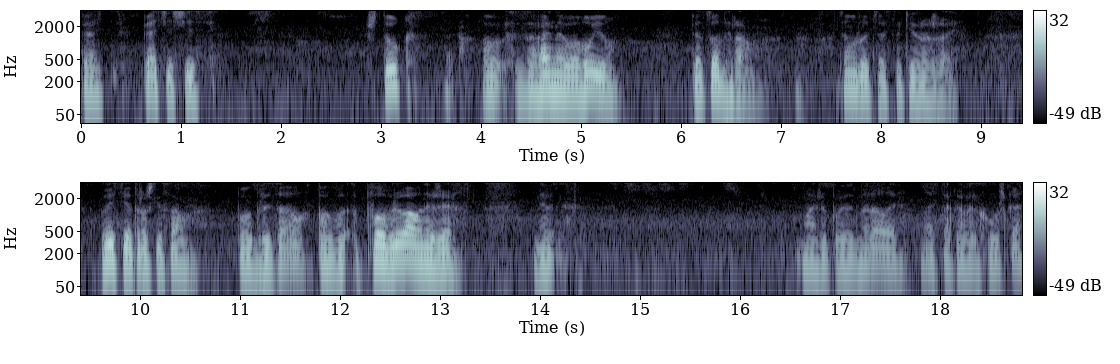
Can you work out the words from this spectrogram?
5, 5 чи 6 штук загальною вагою 500 грам. В цьому році ось такий урожай. Листя я трошки сам пообрізав, пообривав, вони вже не, майже повідмирали. Ось така верхушка.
